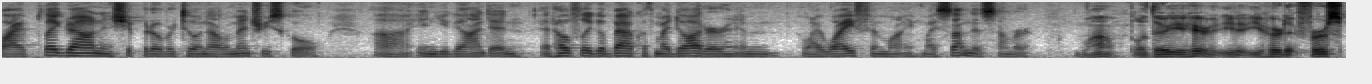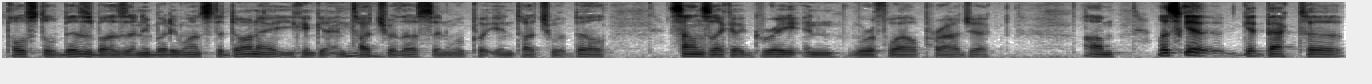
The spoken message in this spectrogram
buy a playground and ship it over to an elementary school uh, in Uganda, and, and hopefully go back with my daughter and my wife and my, my son this summer. Wow. Well, there you hear. You, you heard it first. Postal Biz Buzz. Anybody wants to donate, you can get in touch with us, and we'll put you in touch with Bill. Sounds like a great and worthwhile project. Um, let's get get back to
